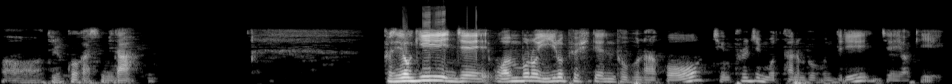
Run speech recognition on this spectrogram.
어, 될 것 같습니다. 그래서 여기 이제 원번호 2로 표시된 부분하고 지금 풀지 못하는 부분들이 이제 여기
